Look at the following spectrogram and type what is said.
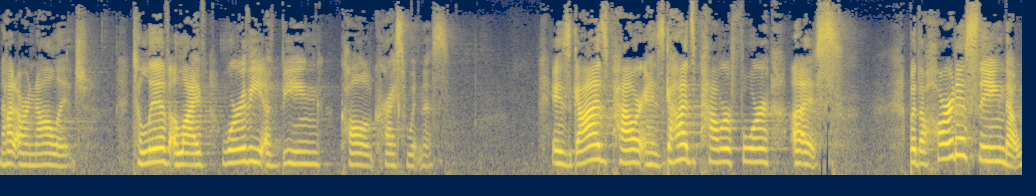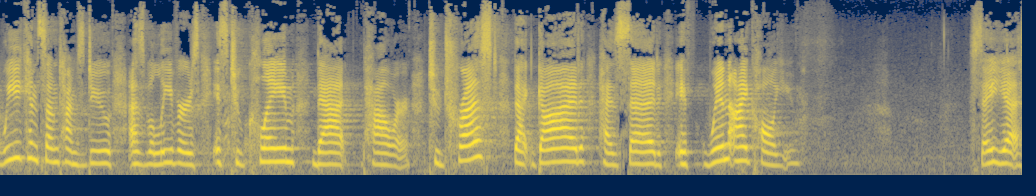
not our knowledge, to live a life worthy of being called Christ's witness. It is God's power and is God's power for us. But the hardest thing that we can sometimes do as believers is to claim that power, to trust that God has said, if when I call you, say yes,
